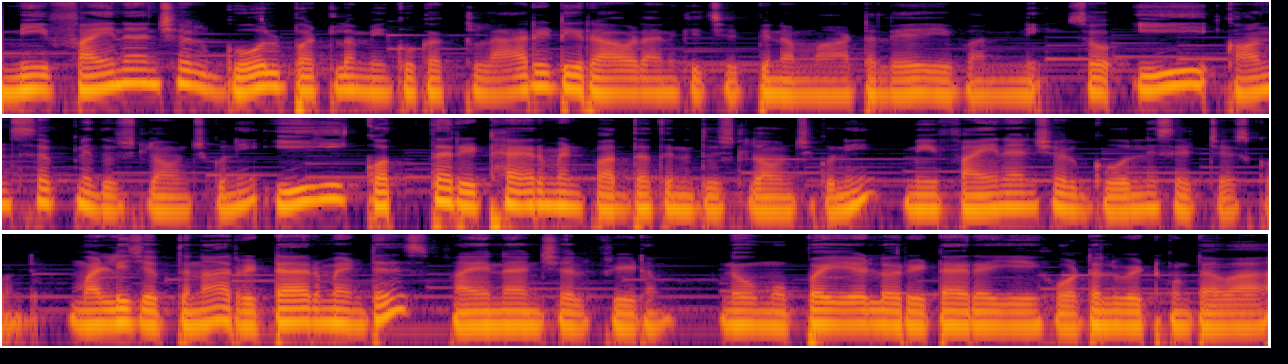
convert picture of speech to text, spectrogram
మీ ఫైనాన్షియల్ గోల్ పట్ల మీకు ఒక క్లారిటీ రావడానికి చెప్పిన మాటలే ఇవన్నీ. సో ఈ కాన్సెప్ట్ని దృష్టిలో ఉంచుకుని ఈ కొత్త రిటైర్మెంట్ పద్ధతిని దృష్టిలో ఉంచుకుని మీ ఫైనాన్షియల్ గోల్ని సెట్ చేసుకోండి. మళ్ళీ చెప్తున్నా రిటైర్మెంట్ ఇస్ ఫైనాన్షియల్ ఫ్రీడమ్. నువ్వు ముప్పై ఏళ్ళలో రిటైర్ అయ్యి హోటల్ పెట్టుకుంటావా?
